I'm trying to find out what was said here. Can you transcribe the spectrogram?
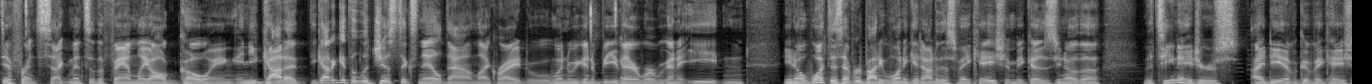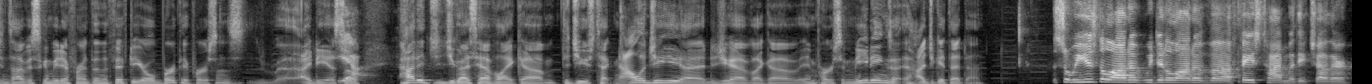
different segments of the family all going and you gotta you gotta get the logistics nailed down like right when are we gonna be there where are we gonna eat and you know what does everybody want to get out of this vacation because you know the the teenagers idea of a good vacation is obviously gonna be different than the 50 year old birthday person's idea so Yeah. how did, did you guys have like um did you use technology uh, did you have like uh in-person meetings how'd you get that done so we used a lot of we did a lot of uh, FaceTime with each other.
